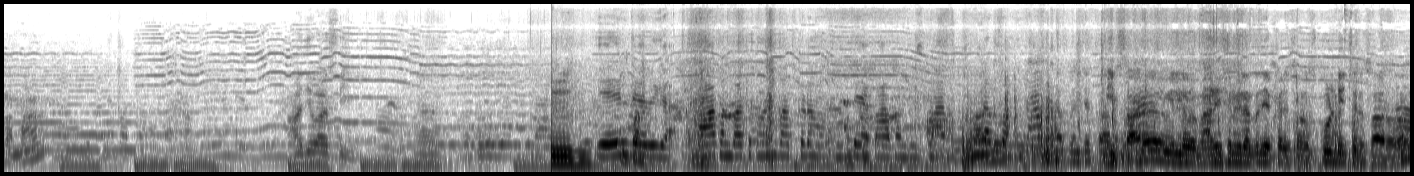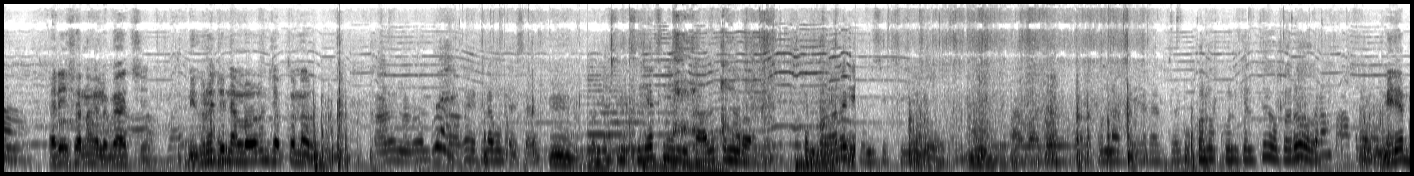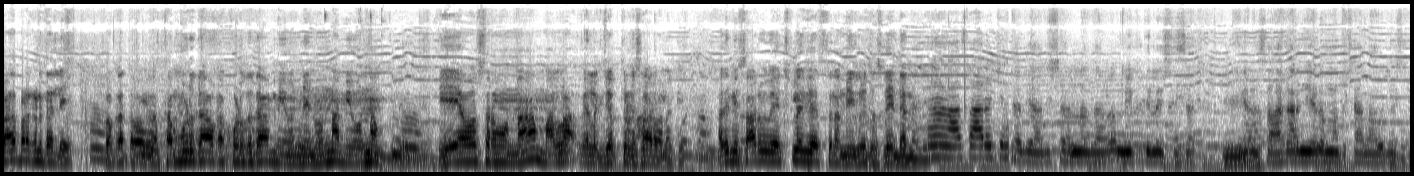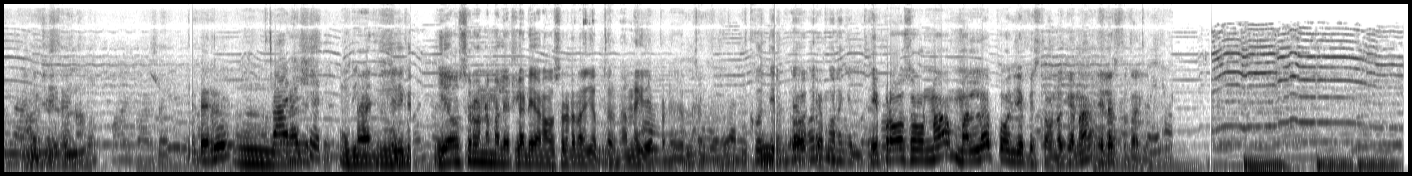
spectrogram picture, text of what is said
బాగున్నారమ్మా ఆదివాసీ. ఏం లేదు ఇక పాపను పట్టుకొని బతకడం అంతే పాపను తీసుకున్నారు ఈ సార్ వీళ్ళు వీళ్ళంతా చెప్పారు sir school teacher sir Harish అన్న వీళ్ళు బ్యాచ్. మీ గురించి నెల రోజుల చెప్తున్నారు. ఎట్లా ఉంటుంది సార్? ట్వంటీ సిక్స్ ఇయర్స్ నేను చదువుకున్నారు వాళ్ళు. ఇంతవరకు ట్వంటీ సిక్స్ ఇయర్స్. వాళ్ళు ఒకరు ఒకరు మీరేం బాధపడకండి తల్లి. ఒక తమ్ముడుగా ఒక కొడుకుగా మేము నేను ఉన్నా మేము ఉన్నాం. ఏ అవసరం ఉన్నా మళ్ళా వీళ్ళకి చెప్తుండే సార్ వాళ్ళకి. అది మీ సార్ ఎక్స్ప్లెయిన్ చేస్తున్నా మీ గురించి అసలు ఏంటనేది సార్ వచ్చింది అది హరీష్ అన్న ద్వారా మీకు తెలిసింది సార్. మీరు సహకారం చేయడం మాకు చాలా అదృష్టం పేరు? ఏ అవసరం ఉన్నా మళ్ళీ ఎట్లాంటి ఏమైనా అవసరం ఉంటే నాకు చెప్తాను అన్నయ్య చెప్పండి చెప్తాను. ఓకే. ఎప్పుడు అవసరం ఉన్నా మళ్ళీ ఫోన్ చేపిస్తాం ఓకేనా? వెళ్ళొస్తా తల్లి.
